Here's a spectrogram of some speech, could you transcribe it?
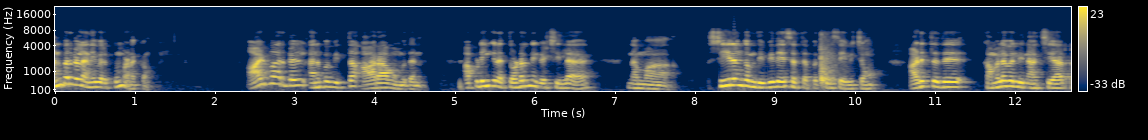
அன்பர்கள் அனைவருக்கும் வணக்கம். ஆழ்வார்கள் அனுபவித்த ஆறாவமுதன் அப்படிங்கிற தொடர் நிகழ்ச்சியில நம்ம ஸ்ரீரங்கம் திவ்யதேசத்தை பத்தி சேவிச்சோம். அடுத்தது கமலவல்லி நாச்சியார்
